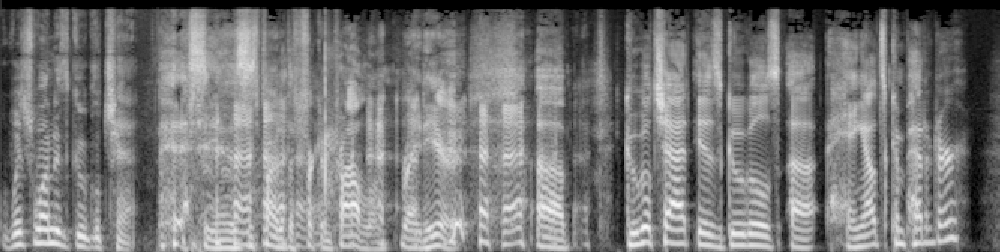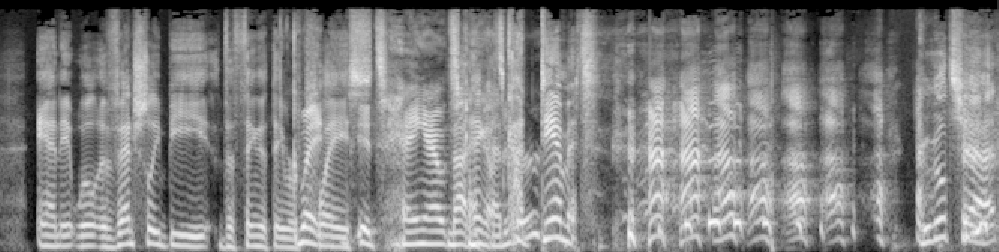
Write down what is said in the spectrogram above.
Which one is Google Chat? See, this is part of the freaking problem right here. Uh, Google Chat is Google's uh, Hangouts competitor, and it will eventually be the thing that they Wait, replace. it's Hangouts not Hangouts. God damn it! Google Chat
